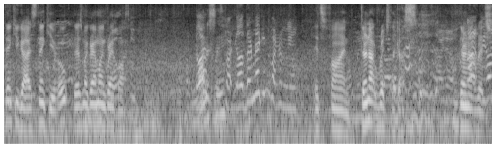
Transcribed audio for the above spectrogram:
Thank you guys, thank you. Oh, there's my grandma and grandpa. Honestly, Yo, they're making fun of me. it's fine. They're not rich like us. They're not rich. don't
